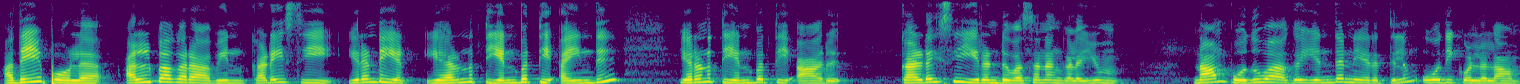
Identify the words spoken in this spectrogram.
அதேபோல அல்பகராவின் கடைசி இரண்டு எண் இரநூத்தி எண்பத்தி ஐந்து இரநூத்தி எண்பத்தி ஆறு கடைசி இரண்டு வசனங்களையும் நாம் பொதுவாக எந்த நேரத்திலும் ஓதிக்கொள்ளலாம்.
